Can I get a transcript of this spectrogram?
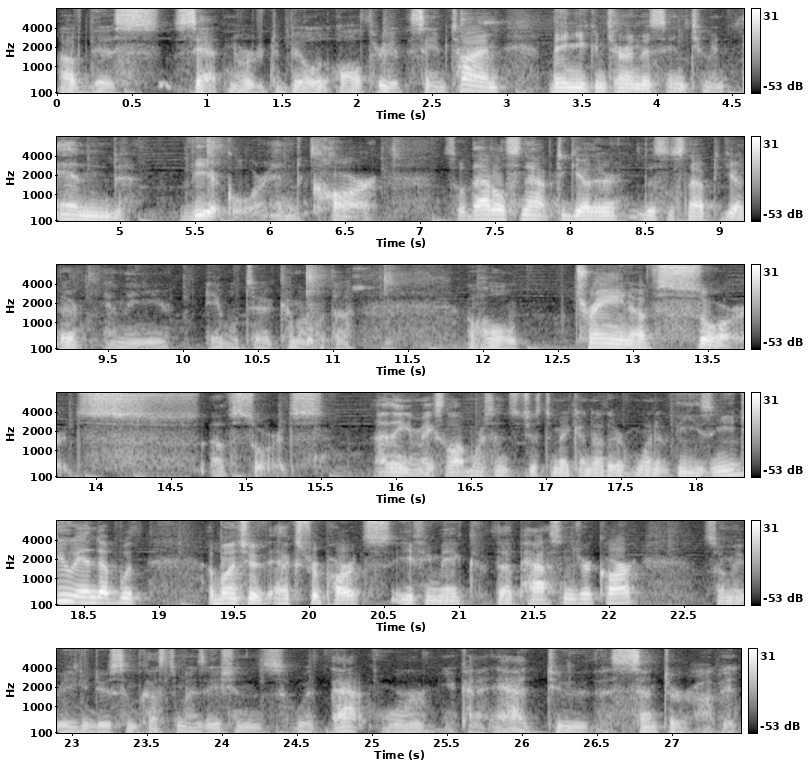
of this set in order to build all three at the same time, then you can turn this into an end vehicle or end car. So that'll snap together, this will snap together, and then you're able to come up with a, a whole train of sorts, of sorts. I think it makes a lot more sense just to make another one of these. And you do end up with a bunch of extra parts if you make the passenger car. So maybe you can do some customizations with that or you kind of add to the center of it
